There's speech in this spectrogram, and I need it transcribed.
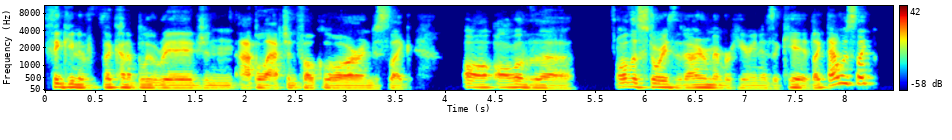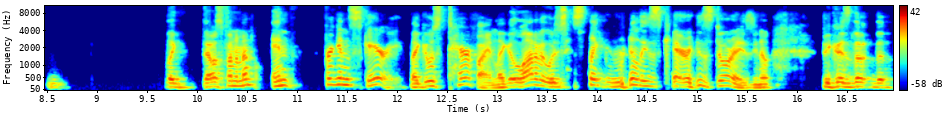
thinking of the kind of blue ridge and appalachian folklore and just like all, all of the all the stories that i remember hearing as a kid like that was like like that was fundamental and friggin' scary. Like it was terrifying. Like a lot of it was just like really scary stories you know? Because the the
